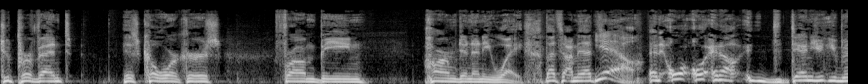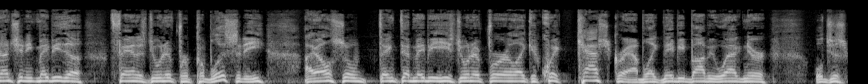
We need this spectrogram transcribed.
to prevent his coworkers from being harmed in any way. That's I mean that's Yeah. and or, or and uh, Dan, you, you mentioned maybe the fan is doing it for publicity. I also think that maybe he's doing it for like a quick cash grab. Like maybe Bobby Wagner will just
